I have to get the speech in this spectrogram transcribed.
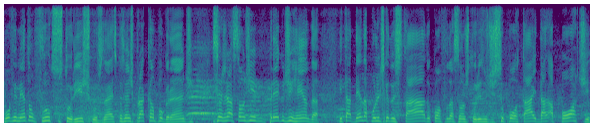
movimentam fluxos turísticos, né, especialmente para Campo Grande. Isso é geração de emprego e de renda. E está dentro da política do estado, com a Fundação de Turismo, de suportar e dar aporte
